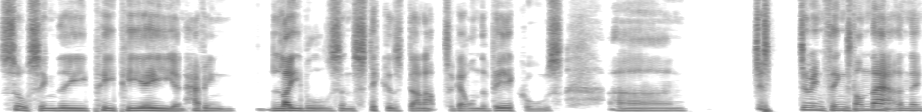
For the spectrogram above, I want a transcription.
sourcing the PPE and having labels and stickers done up to go on the vehicles. Um, just doing things on that, and then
